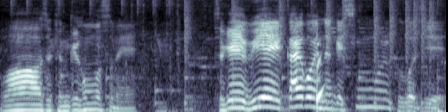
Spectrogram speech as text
와, 저 경계 건물수네. 저게 위에 깔고 있는 게 식물 그거지.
